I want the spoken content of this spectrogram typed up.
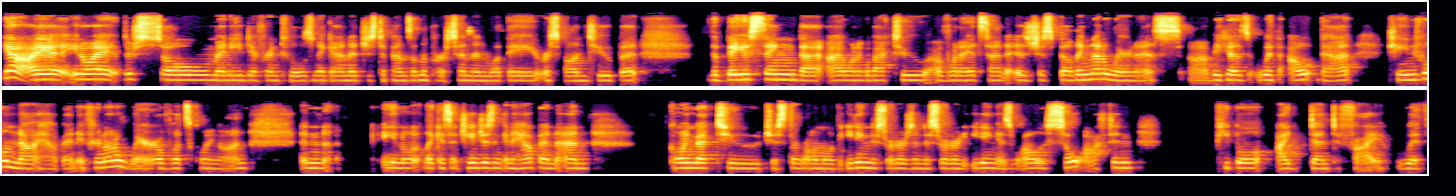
yeah i you know i there's so many different tools and again it just depends on the person and what they respond to but the biggest thing that I want to go back to of what I had said is just building that awareness uh, because without that, change will not happen. If you're not aware of what's going on, and you know, like I said, change isn't going to happen. And going back to just the realm of eating disorders and disordered eating as well is so often people identify with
